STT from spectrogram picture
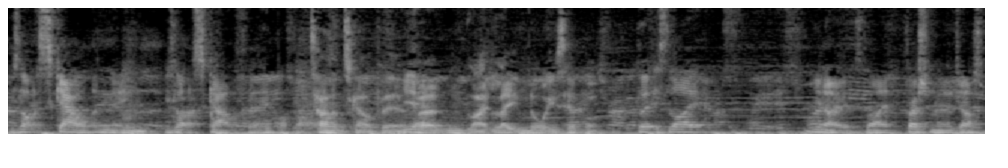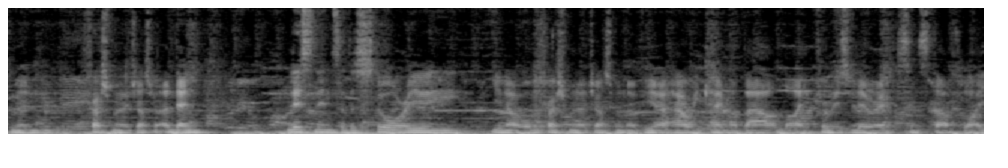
he's like a scout isn't he? Hmm. He's like a scout for hip hop talent scout for, for like late noughties hip-hop. But it's like you know it's like freshman adjustment freshman adjustment and then listening to the story you know on freshman adjustment of you know how he came about like through his lyrics and stuff like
